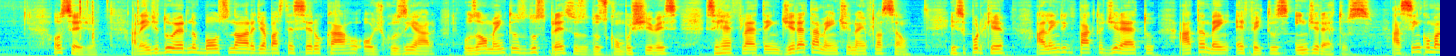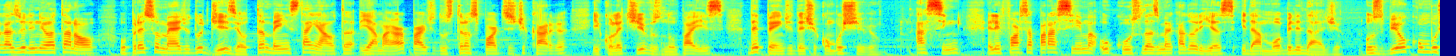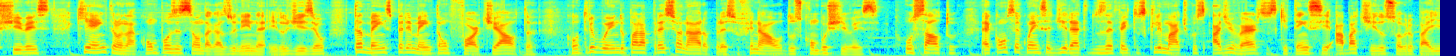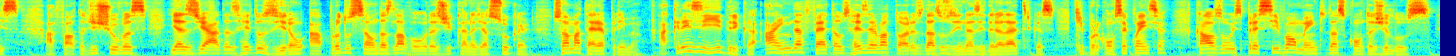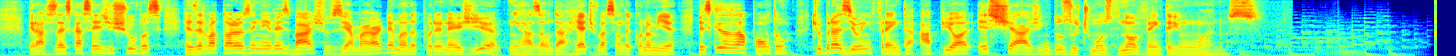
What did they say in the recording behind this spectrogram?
Ou seja, além de doer no bolso na hora de abastecer o carro ou de cozinhar, os aumentos dos preços dos combustíveis se refletem diretamente na inflação. Isso porque, além do impacto direto, há também efeitos indiretos. Assim como a gasolina e o etanol, o preço médio do diesel também está em alta e a maior parte dos transportes de carga e coletivos no país depende deste combustível. Assim, ele força para cima o custo das mercadorias e da mobilidade. Os biocombustíveis que entram na composição da gasolina e do diesel também experimentam forte alta, contribuindo para pressionar o preço final dos combustíveis. O salto é consequência direta dos efeitos climáticos adversos que têm se abatido sobre o país. A falta de chuvas e as geadas reduziram a produção das lavouras de cana-de-açúcar, sua matéria-prima. A crise hídrica ainda afeta os reservatórios das usinas hidrelétricas, que, por consequência, causam o expressivo aumento das contas de luz. Graças à escassez de chuvas, reservatórios em níveis baixos e a maior demanda por energia, em razão da reativação da economia, pesquisas apontam que o Brasil enfrenta a pior estiagem estiagem dos últimos 91 anos.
